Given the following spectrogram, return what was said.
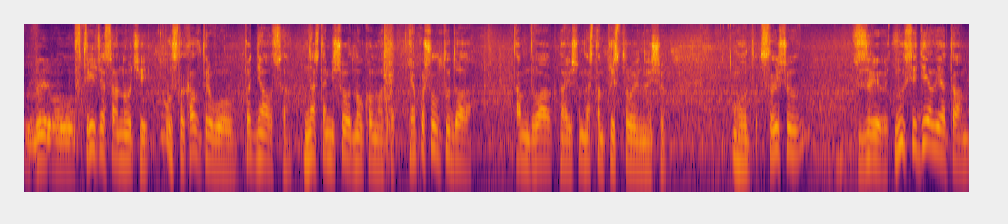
Вырвало. В три часа ночи услыхал тревогу, поднялся. У нас там еще одна комната. Я пошел туда. Там два окна еще, у нас там пристроено еще. Вот, слышу взрывы. Ну, сидел я там,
